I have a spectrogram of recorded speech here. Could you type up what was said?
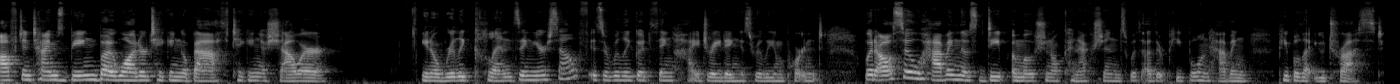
Oftentimes, being by water, taking a bath, taking a shower, you know, really cleansing yourself is a really good thing. Hydrating is really important, but also having those deep emotional connections with other people and having people that you trust.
